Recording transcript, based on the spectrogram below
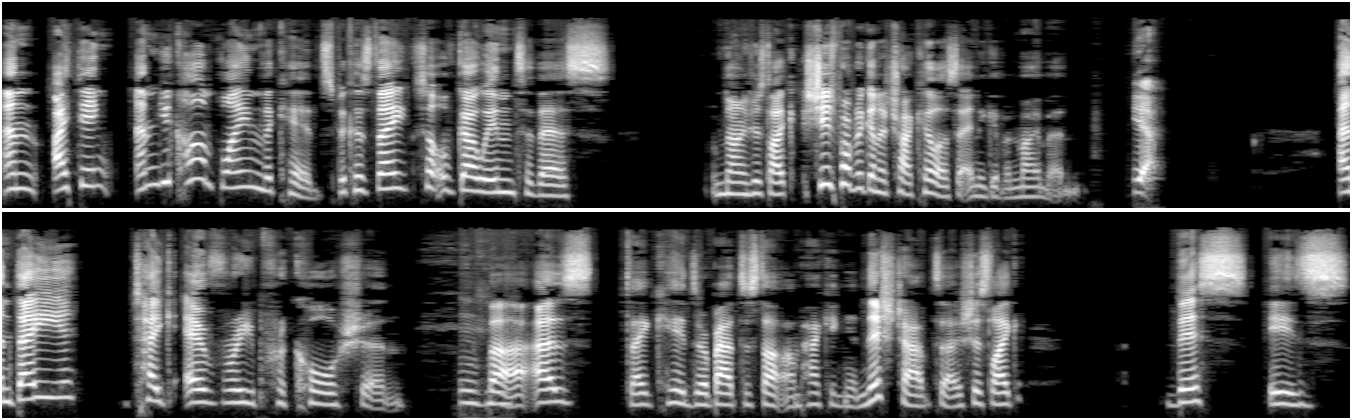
And I think, and you can't blame the kids because they sort of go into this knowing just like, she's probably going to try kill us at any given moment. Yeah. And they take every precaution. Mhm. But as the kids are about to start unpacking in this chapter, it's just like, this is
